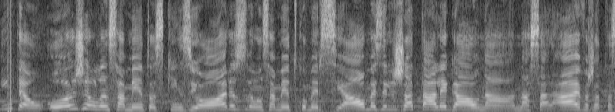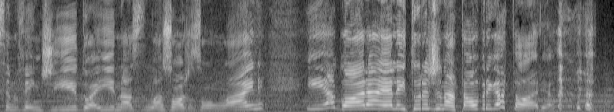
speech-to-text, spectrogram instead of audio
Então, hoje é o lançamento às 15 horas, o lançamento comercial, mas ele já está legal na, na Saraiva, já está sendo vendido aí nas, nas lojas online. E agora é leitura de Natal obrigatória.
